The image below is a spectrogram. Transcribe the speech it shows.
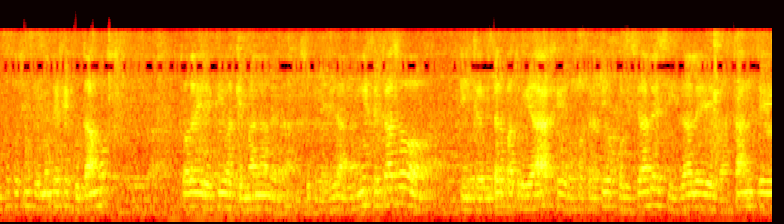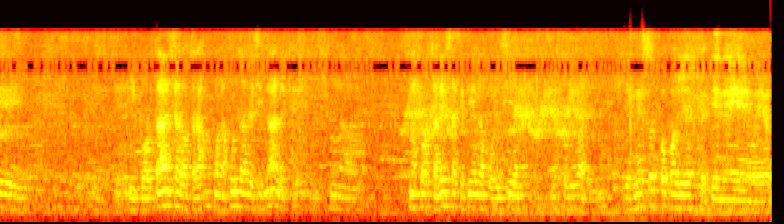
nosotros simplemente ejecutamos todas las directivas que emanan de la superioridad. ¿no? En este caso, incrementar el patrullaje, los operativos policiales y darle bastante importancia a los trabajos con las juntas vecinales, que es una, una fortaleza que tiene la policía en estos- en lugares. ¿no? Y en estos pocos días que tiene mayor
